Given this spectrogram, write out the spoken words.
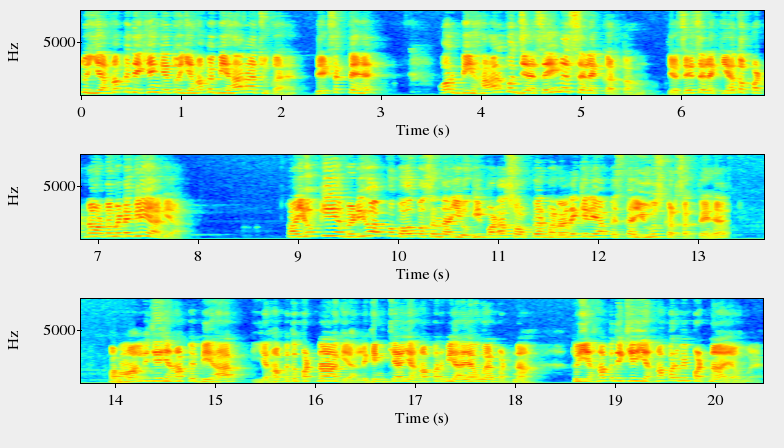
तो यहाँ पे देखेंगे तो यहाँ पे बिहार आ चुका है। देख सकते हैं? और बिहार को जैसे ही मैं सेलेक्ट करता हूँ, जैसे ही सेलेक्ट किया तो पटना ऑटोमेटिकली आ गया। तो आई होप कि ये वीडियो आपको बहुत पसंद आई होगी। बड़ा सॉफ्टवेयर बनाने के लिए आप इसका यूज़ कर सकते हैं। अब मान लीजिए यहाँ पे बिहार, यहाँ पे तो पटना आ गया, लेकिन क्या यहाँ पर भी आया हुआ है पटना? तो यहाँ पे देखिए, यहाँ पर भी पटना आया हुआ है।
